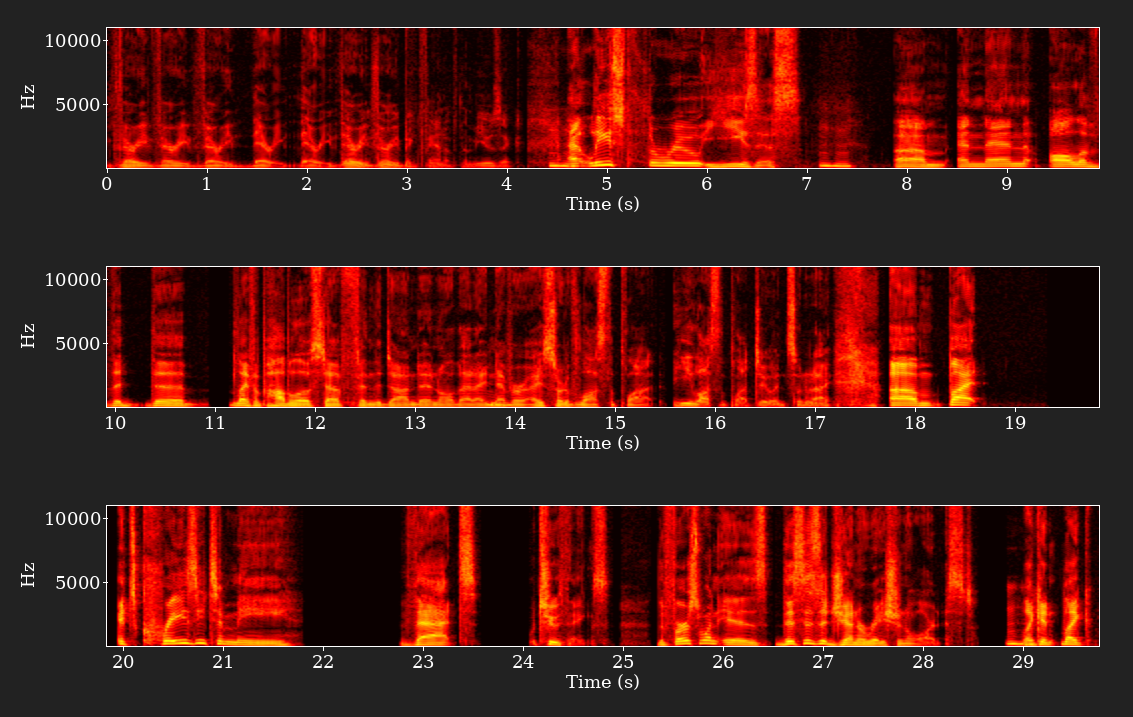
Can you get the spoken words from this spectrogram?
very, very, very, very, very, very, very big fan of the music, Mhm. at least through Yeezus, Mhm. um, and then all of the the Life of Pablo stuff and the Donda and all that. I Mhm. never. I sort of lost the plot. He lost the plot too, and so did I. Um, but it's crazy to me that two things. The first one is this is a generational artist. Mhm. Like in like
